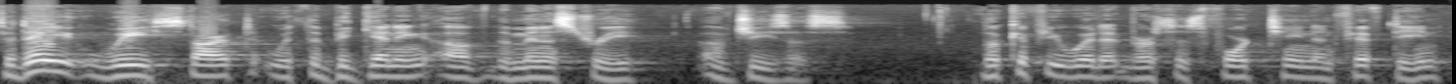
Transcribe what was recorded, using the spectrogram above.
Today we start with the beginning of the ministry of Jesus. Look, if you would, at verses 14 and 15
